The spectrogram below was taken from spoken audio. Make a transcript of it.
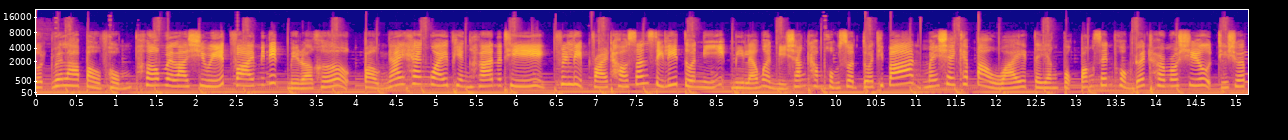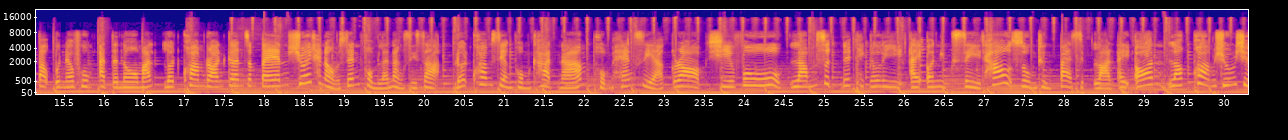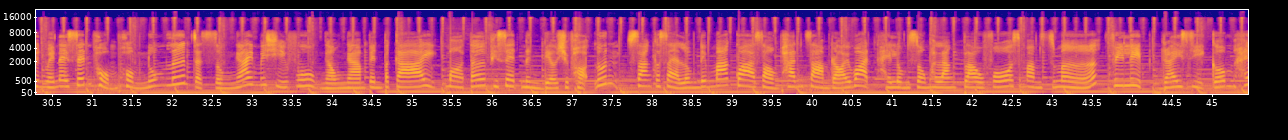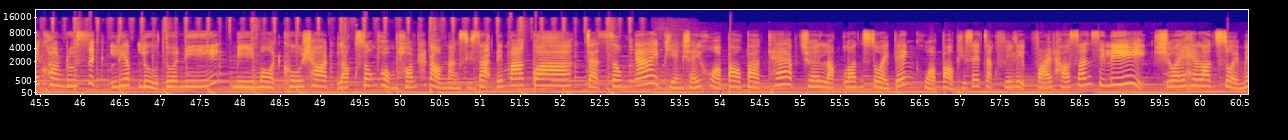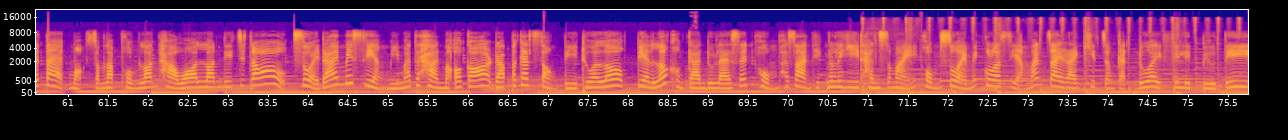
ลดเวลาเป่าผม เพิ่มเวลาชีวิต 5 minute miracle เป่าง่ายแห้งไวเพียง 5 นาที Philip 5000ซีรีส์ตัวนี้มีแล้วเหมือนมีช่างทำผมส่วนตัวที่บ้าน ไม่ใช่แค่เป่าไว้ แต่ยังปกป้องเส้นผมด้วย Thermo Shield ที่ช่วยปรับอุณหภูมิอัตโนมัติ ลดความร้อนเกินจำเป็น ช่วยถนอมเส้นผมและหนังศีรษะ ลดความเสี่ยงผมขาดน้ำ ผมแห้งเสียกรอบ ชีฟู ล้ำสุดด้วยเทคโนโลยี Ionic 4เท่าสูงถึง 80 ล้านไอออน ล็อกความความชุ่มชื้นไว้ในเส้นผม ผมนุ่มลื่นจัดทรงง่ายไม่ชีฟูเงางามเป็นประกาย มอเตอร์พิเศษหนึ่งเดียวเฉพาะรุ่น สร้างกระแสลมได้มากกว่า 2,300 วัตต์ ให้ลมทรงพลังเปล่าโฟสม่ำเสมอ ฟิลิปไรสีกลมให้ความรู้สึกเรียบหรูตัวนี้ มีโหมดคูลช็อตล็อกทรงผมพร้อมถนอมหนังศีรษะได้มากกว่า จัดทรงง่ายเพียงใช้หัวเป่าปากแคบ ช่วยล็อกลอนสวยเด้ง หัวเป่าพิเศษจากฟิลิป5000ซีรีส์ช่วยให้ลอนสวยไม่แตกเหมาะสำหรับผมลอนถาวรลอนดิจิทัล สวยได้ไม่เสี่ยงมีมาตรฐานมาอกรับประกัน 2 ปีทั่วโลก เปลี่ยนโลกของการดูแลเส้นผมผสานเทคโนโลยีทันสมัย ผมสวยไม่กลัวเสียมั่นใจไร้ขีดจำกัดด้วยฟิลิปบิวตี้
